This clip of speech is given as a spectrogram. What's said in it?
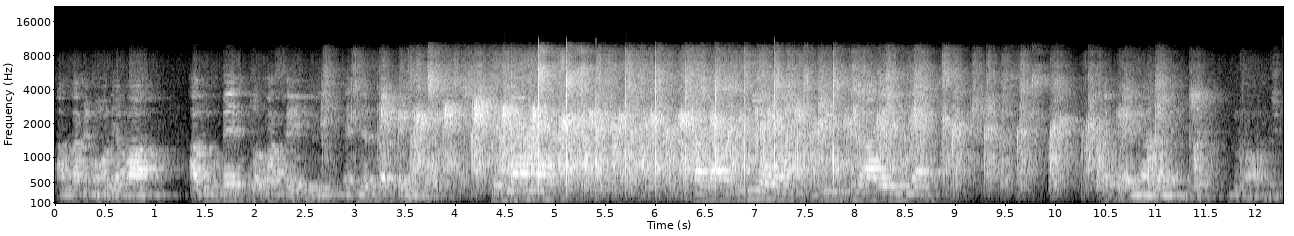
alla memoria va ad Umberto Maselli e nel frattempo chiediamo alla signora di ritirare il, il premio ovviamente Grazie.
